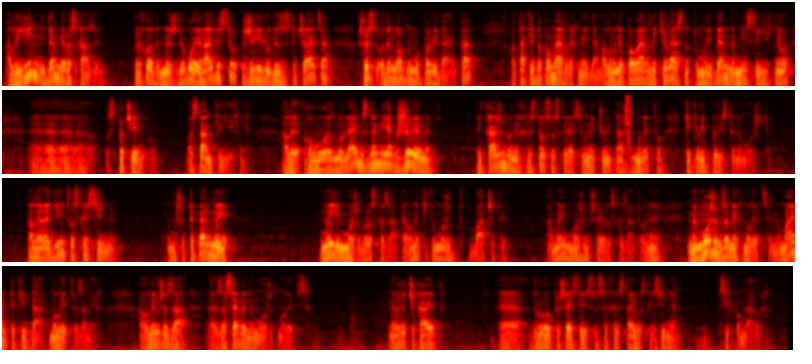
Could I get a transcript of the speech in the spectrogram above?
Але їм йдемо і розказуємо. Приходимо, ми ж з любою радістю, живі люди зустрічаються, щось один одному повідаємо. Так? Отак і до померлих ми йдемо. Але вони померли тілесно, тому йдемо на місце їхнього е, спочинку, останків їхніх. Але розмовляємо з ними як живими. І кажемо до них Христос Воскрес. І вони чують нашу молитву, тільки відповісти не можуть. Але радіють Воскресінню. Тому що тепер ми, ми їм можемо розказати, а вони тільки можуть бачити. А ми їм можемо ще й розказати. Вони, ми можемо за них молитися, ми маємо такий дар молитви за них. А вони вже за, е, за себе не можуть молитися. Вони вже чекають е, другого пришестя Ісуса Христа і Воскресіння всіх померлих.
